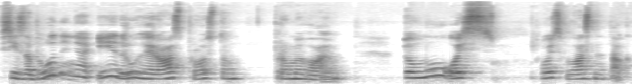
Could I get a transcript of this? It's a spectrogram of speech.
всі забруднення, і другий раз просто промиваю. Тому ось, ось власне так.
